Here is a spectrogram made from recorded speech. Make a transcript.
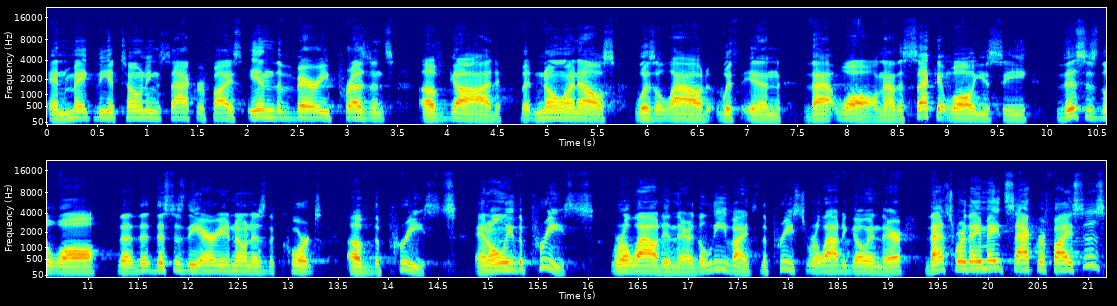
and make the atoning sacrifice in the very presence of God, but no one else was allowed within that wall. Now, the second wall you see this is the wall, the, the, this is the area known as the court of the priests, and only the priests were allowed in there. The Levites, the priests were allowed to go in there. That's where they made sacrifices.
